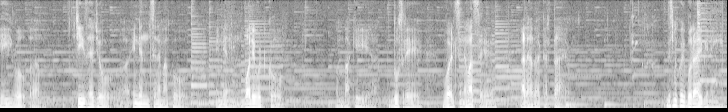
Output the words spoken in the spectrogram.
यही वो चीज़ है जो इंडियन सिनेमा को इंडियन बॉलीवुड को बाकी दूसरे वर्ल्ड सिनेमा से अलहदा करता है। जिसमें कोई बुराई भी नहीं है।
